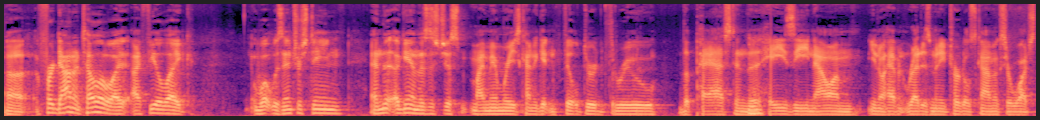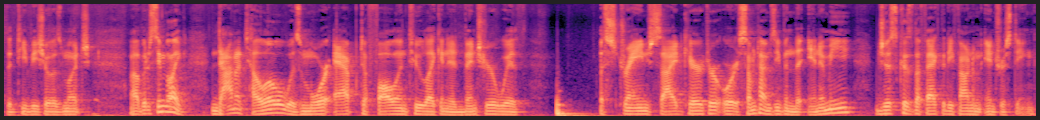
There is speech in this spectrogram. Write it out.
Uh, for Donatello, I, I feel like what was interesting, and th- again, this is just my memories kind of getting filtered through the past and the hazy. Now I'm, you know, haven't read as many Turtles comics or watched the TV show as much. Uh, but it seemed like Donatello was more apt to fall into like an adventure with a strange side character or sometimes even the enemy just because the fact that he found him interesting.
